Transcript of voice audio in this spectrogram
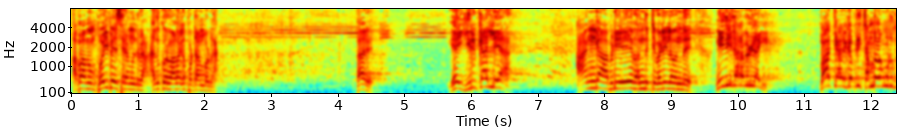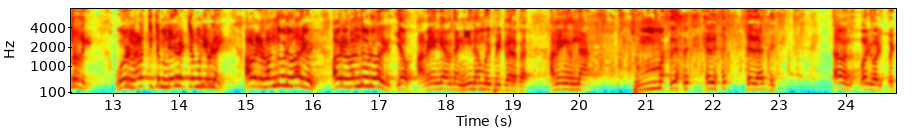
அப்ப அவன் பொய் பேசுறான் அதுக்கு ஒரு வழக்க போட்டான் போடுவேன் பாரு. ஏய் இருக்கா இல்லையா? அங்க அப்படியே வந்துட்டு வெளியில வந்து நிதி தரவில்லை. வாத்தியாருக்கு அப்படி சம்பளம் கொடுக்கிறது? ஒரு நலத்திட்டம் நிறைவேற்ற முடியவில்லை. அவர்கள் வந்து விடுவார்கள். அவர்கள் வந்து விடுவார்கள். யோ அவன் எங்க? வந்தான் நீ தான் போய் போயிட்டு வரப்ப. அவன் எங்க வந்தான்? சும்மா வந்து ஓடி ஓடி போய்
